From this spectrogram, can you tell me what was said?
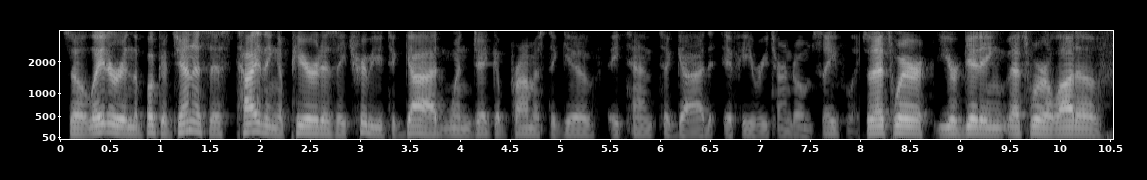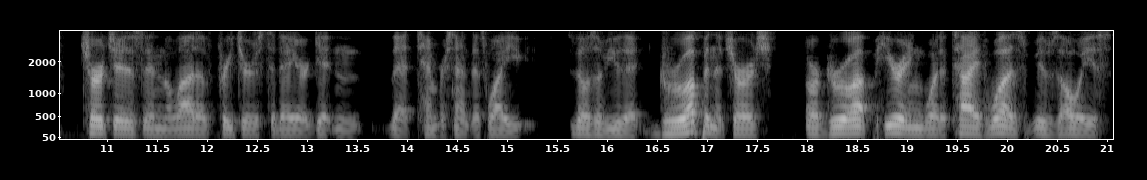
So later in the book of Genesis, tithing appeared as a tribute to God when Jacob promised to give a tenth to God if he returned home safely. So that's where you're getting, that's where a lot of churches and a lot of preachers today are getting that 10%. That's why you, those of you that grew up in the church or grew up hearing what a tithe was, it was always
